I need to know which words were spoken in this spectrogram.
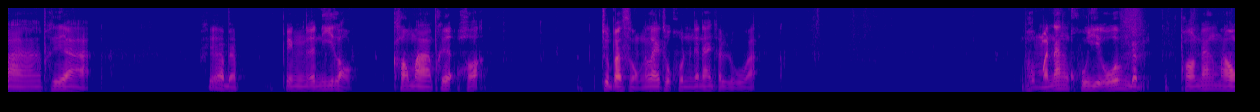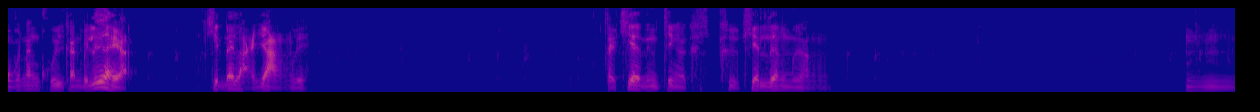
มาเพื่อ เพื่อแบบเป็นอันนี้หรอกเข้ามาเพื่อ เพราะจุดประสงค์อะไรทุกคนก็น่าจะรู้อะผมมานั่งคุยโอ้แบบ พอนั่งเมาก็นั่งคุยกันไปเรื่อยอะ คิดได้หลายอย่างเลย แต่เครียดจริงๆอะคือเครียดเรื่องเมือง อืม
